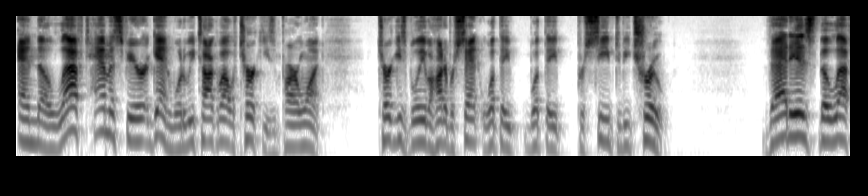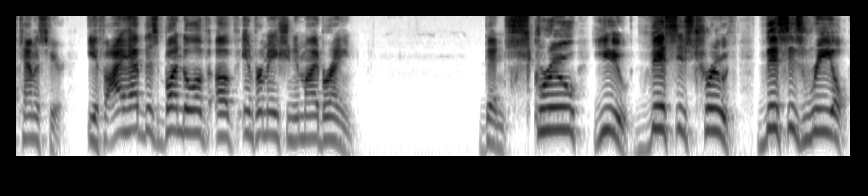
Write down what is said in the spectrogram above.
And the left hemisphere, again, what do we talk about with turkeys in part one? Turkeys believe 100% what they what they perceive to be true. That is the left hemisphere if I have this bundle of, of information in my brain, then screw you. This is truth. This is real.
